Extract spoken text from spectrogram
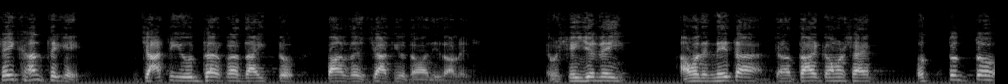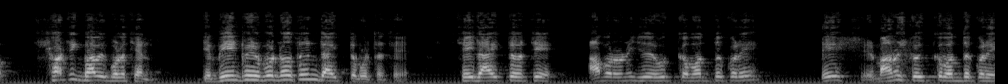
সেইখান থেকে জাতি উদ্ধার করার দায়িত্ব বাংলাদেশ জাতীয়তাবাদী দলের। এবং সেই জন্যই আমাদের নেতা জনাব তারেক রহমান সাহেব অত্যন্ত সঠিকভাবে বলেছেন যে বিএনপির উপর নতুন দায়িত্ব বর্তেছে সেই দায়িত্ব হচ্ছে আবারও নিজেদের ঐক্যবদ্ধ করে, দেশ, মানুষকে ঐক্যবদ্ধ করে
